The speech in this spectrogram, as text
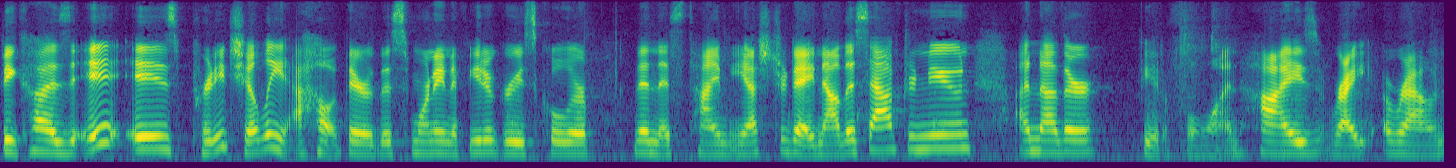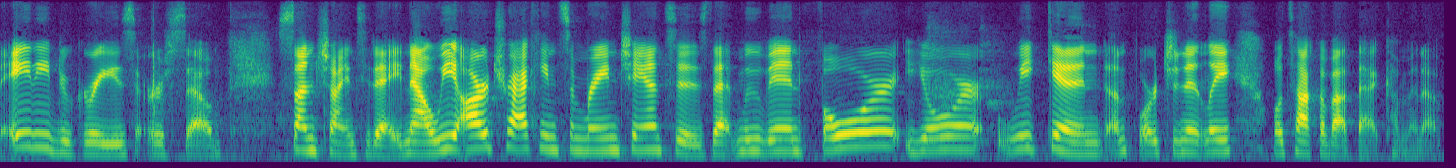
because it is pretty chilly out there this morning, a few degrees cooler than this time yesterday. Now, this afternoon, another beautiful one. Highs right around 80 degrees or so. Sunshine today. Now we are tracking some rain chances that move in for your weekend. Unfortunately, we'll talk about that coming up.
